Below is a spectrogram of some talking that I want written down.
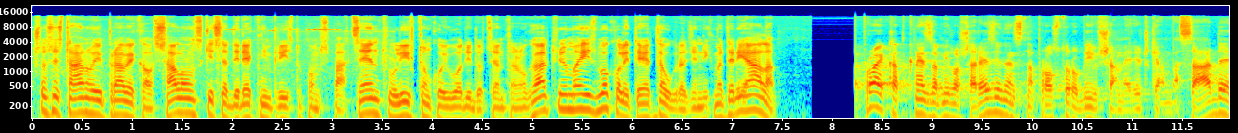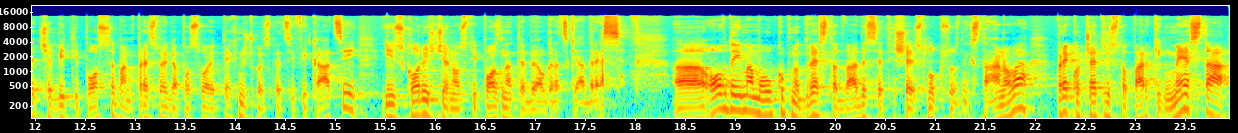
što se stanovi prave kao salonski sa direktnim pristupom spa centru, liftom koji vodi do centralnog atrijuma i zbog kvaliteta ugrađenih materijala. Projekat Kneza Miloša Residence na prostoru bivše američke ambasade će biti poseban pre svega po svojoj tehničkoj specifikaciji i iskorišćenosti poznate beogradske adrese. Ovde imamo ukupno 226 luksuznih stanova, preko 400 parking mesta,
